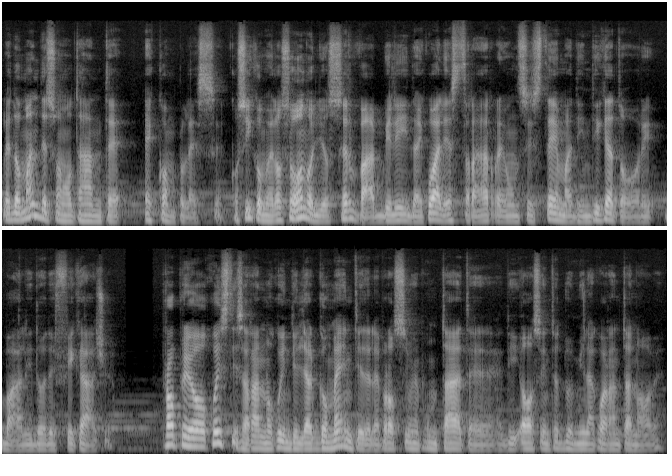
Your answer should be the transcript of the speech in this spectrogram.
Le domande sono tante e complesse, così come lo sono gli osservabili dai quali estrarre un sistema di indicatori valido ed efficace. Proprio questi saranno quindi gli argomenti delle prossime puntate di OSINT 2049,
